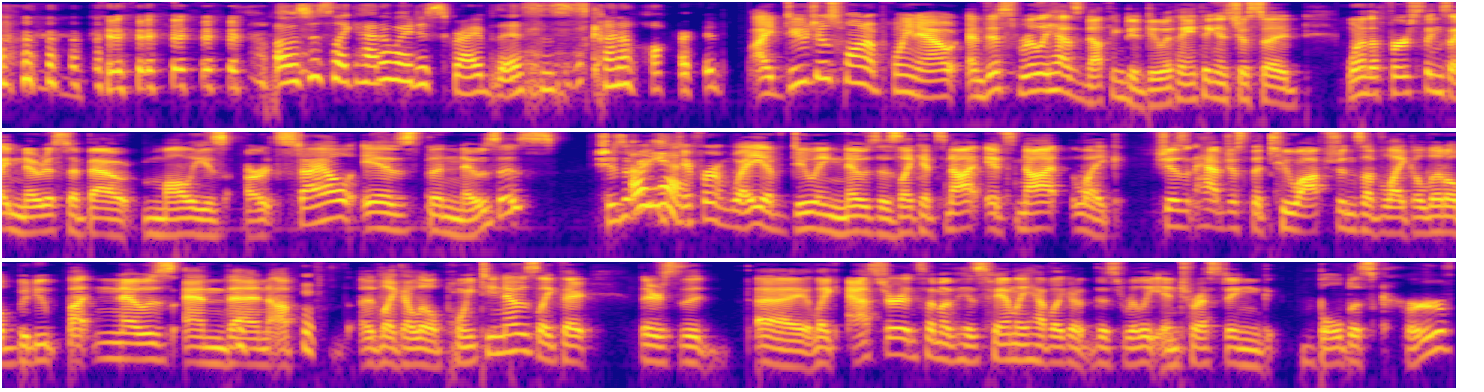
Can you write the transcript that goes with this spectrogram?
I was just like, how do I describe this? This is kind of hard. I do just want to point out, and this really has nothing to do with anything. It's just a one of the first things I noticed about Molly's art style is the noses. She has a Oh, very yeah. different way of doing noses. Like it's not, it's not like she doesn't have just the two options of like a little badoop button nose and then a like a little pointy nose. Like there, there's the uh like Aster and some of his family have like a, this really interesting bulbous curve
